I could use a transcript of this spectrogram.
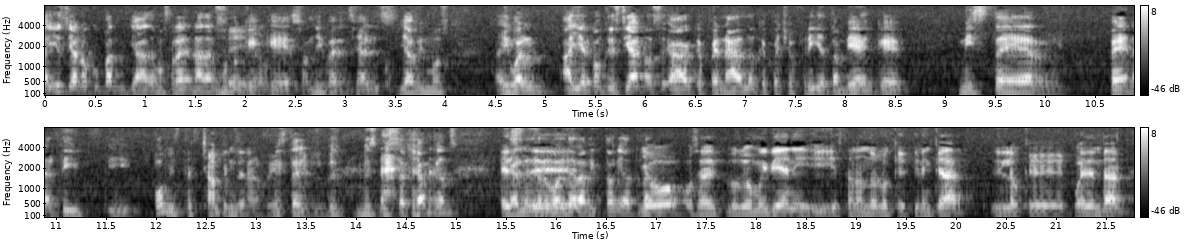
Ellos ya no ocupan ya demostrar nada al mundo Sí, que, no. que son diferenciales. Ya vimos eh, igual ayer con Cristianos, ah, que penaldo, que pecho frío también, que Mr. Penalty y ¡pum! Mr. Champions. Mr. Mr. Champions. Ya le dio el Este, gol de la victoria atrás. Yo, o sea, los veo muy bien y, y están dando lo que tienen que dar y lo que pueden dar.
